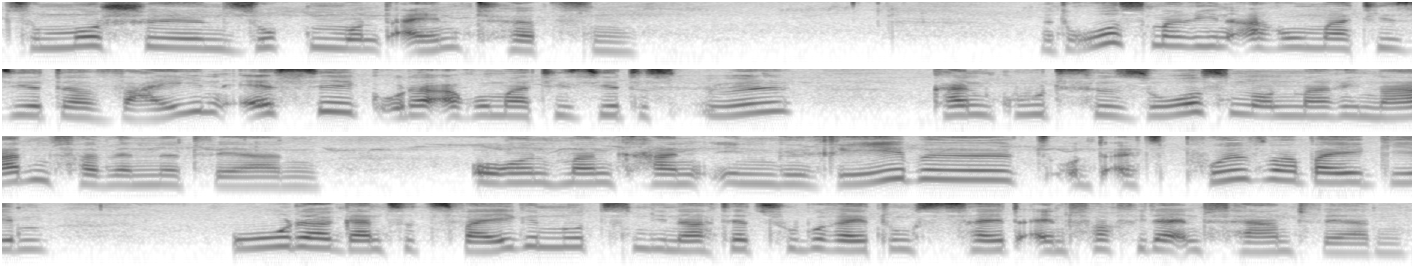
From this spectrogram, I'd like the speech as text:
zu Muscheln, Suppen und Eintöpfen. Mit Rosmarin aromatisierter Wein, Essig oder aromatisiertes Öl kann gut für Soßen und Marinaden verwendet werden. Und man kann ihn gerebelt und als Pulver beigeben oder ganze Zweige nutzen, die nach der Zubereitungszeit einfach wieder entfernt werden.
